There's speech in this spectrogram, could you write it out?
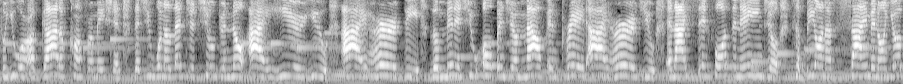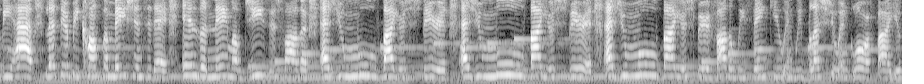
for you are a God of confirmation, that you want to let your children know, I hear you, I heard thee. The minute you opened your mouth and prayed, I heard you, and I sent forth an angel to be on assignment on your behalf. Let there be confirmation today in the name of Jesus, Father, as you move by your spirit, as you move by your spirit, as you move by your spirit, Father, we thank you and we bless you and glorify you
